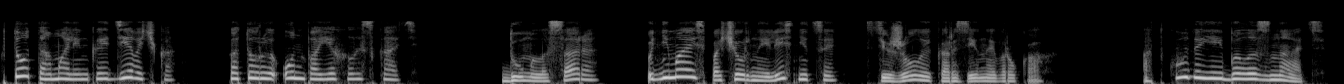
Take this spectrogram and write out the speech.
кто та маленькая девочка, которую он поехал искать? Думала Сара, поднимаясь по черной лестнице с тяжелой корзиной в руках. Откуда ей было знать,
